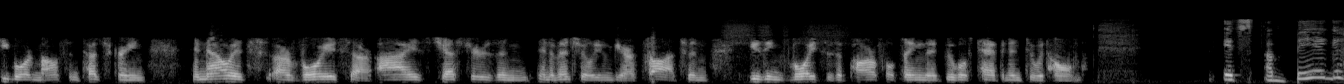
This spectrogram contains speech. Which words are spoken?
keyboard, mouse, and touchscreen, and now it's our voice, our eyes, gestures, and and eventually even be our thoughts. And using voice is a powerful thing that Google's tapping into with Home it's a big,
